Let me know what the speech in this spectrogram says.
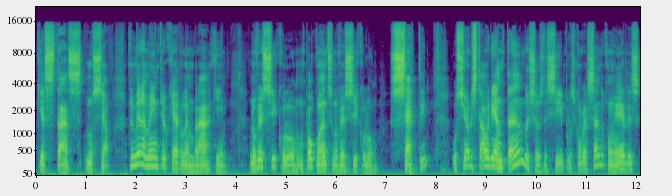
que estás no céu. Primeiramente, eu quero lembrar que no versículo, um pouco antes, no versículo 7, o Senhor está orientando os seus discípulos, conversando com eles,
